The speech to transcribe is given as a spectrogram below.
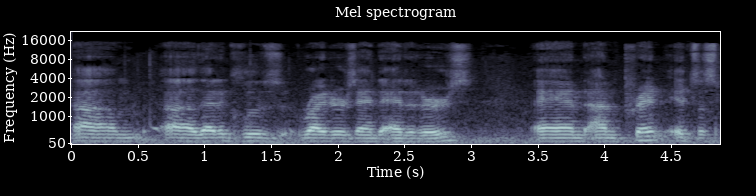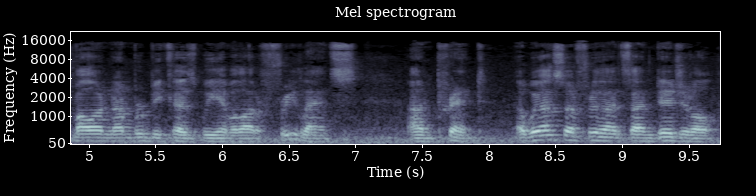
Um, uh, that includes writers and editors. And on print, it's a smaller number because we have a lot of freelance on print. Uh, we also have freelance on digital,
